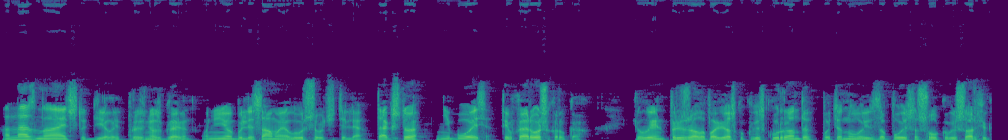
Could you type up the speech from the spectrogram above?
«Она знает, что делает», — произнес Гавин. «У нее были самые лучшие учителя. Так что не бойся, ты в хороших руках». Элейн прижала повязку к виску Ранда, потянула из-за пояса шелковый шарфик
